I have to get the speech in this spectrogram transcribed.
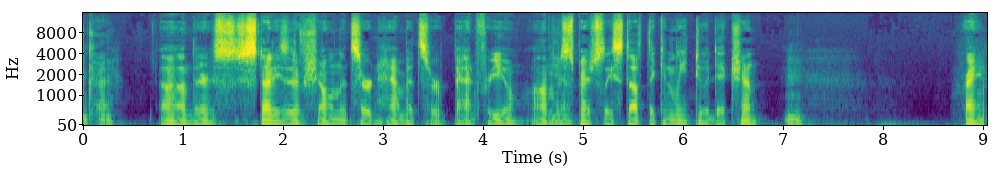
Okay. Uh, there's studies that have shown that certain habits are bad for you, um, Yeah. especially stuff that can lead to addiction. Mm. Right?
